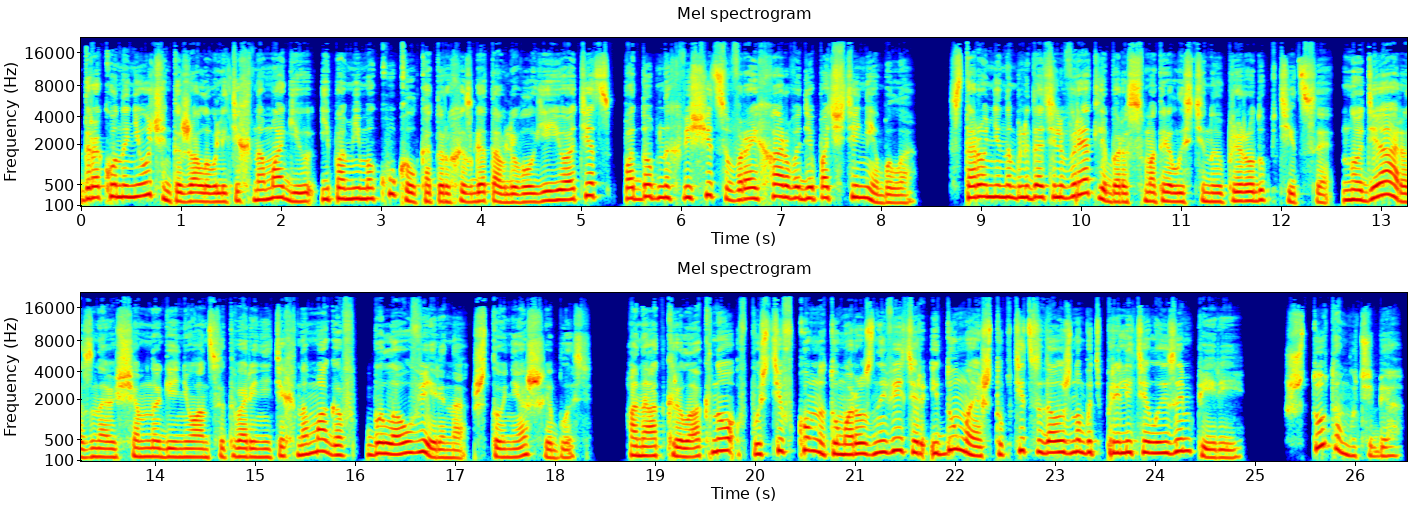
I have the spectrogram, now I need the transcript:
Драконы не очень-то жаловали техномагию, и помимо кукол, которых изготавливал ее отец, подобных вещиц в Райхарваде почти не было. Сторонний наблюдатель вряд ли бы рассмотрел истинную природу птицы, но Диара, знающая многие нюансы творений техномагов, была уверена, что не ошиблась. Она открыла окно, впустив в комнату морозный ветер и думая, что птица, должно быть, прилетела из Империи. «Что там у тебя?»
